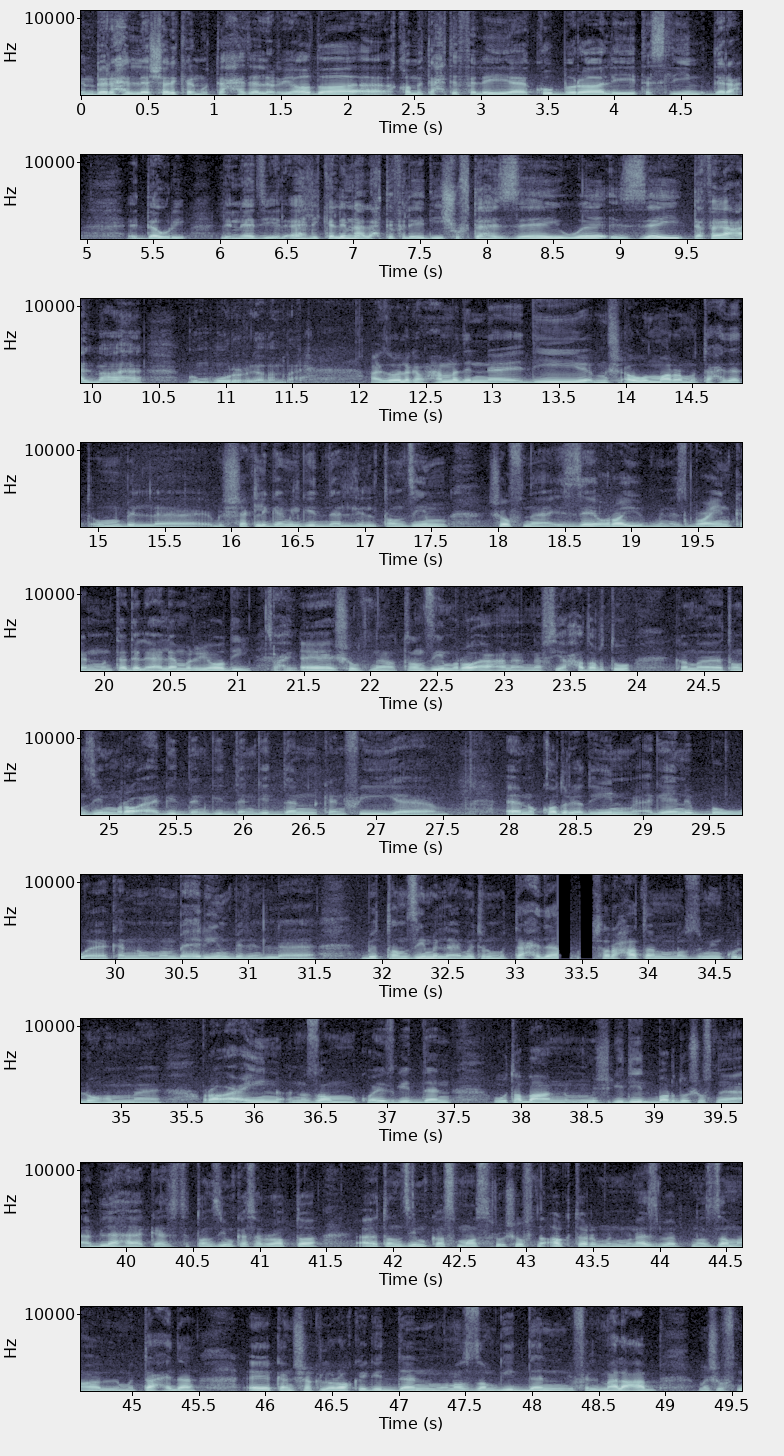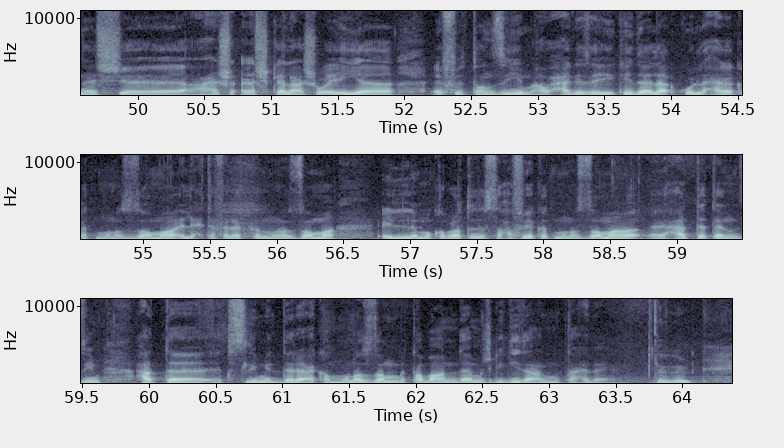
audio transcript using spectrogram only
امبارح الشركة المتحدة للرياضة اقامت احتفالية كبرى لتسليم درع الدوري للنادي الأهلي. كلمنا على الاحتفالية دي شفتها إزاي وإزاي تفاعل معها جمهور الرياضة امبارح؟ عايز أقول لك يا محمد إن دي مش أول مرة المتحدة تقوم بالشكل الجميل جدا للتنظيم. شفنا إزاي قريب من أسبوعين كان منتدى الإعلام الرياضي. صحيح. آه شفنا تنظيم رائع أنا عن نفسي حضرته. كان تنظيم رائع جدا جدا جدا. كان في آه نقاد رياضيين أجانب وكانوا منبهرين بالتنظيم قامته المتحدة. صراحة المنظمين كلهم رائعين نظام كويس جدا. وطبعا مش جديد برضو شفنا قبلها كاس تنظيم كاس الرابطة تنظيم كاس مصر وشفنا أكتر من مناسبة بتنظمها المتحدة. كان شكل راقي جدا منظم جدا في الملعب. ما شفناش أشكال عشوائية في التنظيم أو حاجة زي كده. لا كل حاجة كانت منظمة الاحتفالات كانت منظمة المقابلات الصحفية كانت منظمة حتى تنظيم حتى تسليم الدرع كان منظم. طبعا ده مش جديد على المتحدة يعني. Mm -hmm.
